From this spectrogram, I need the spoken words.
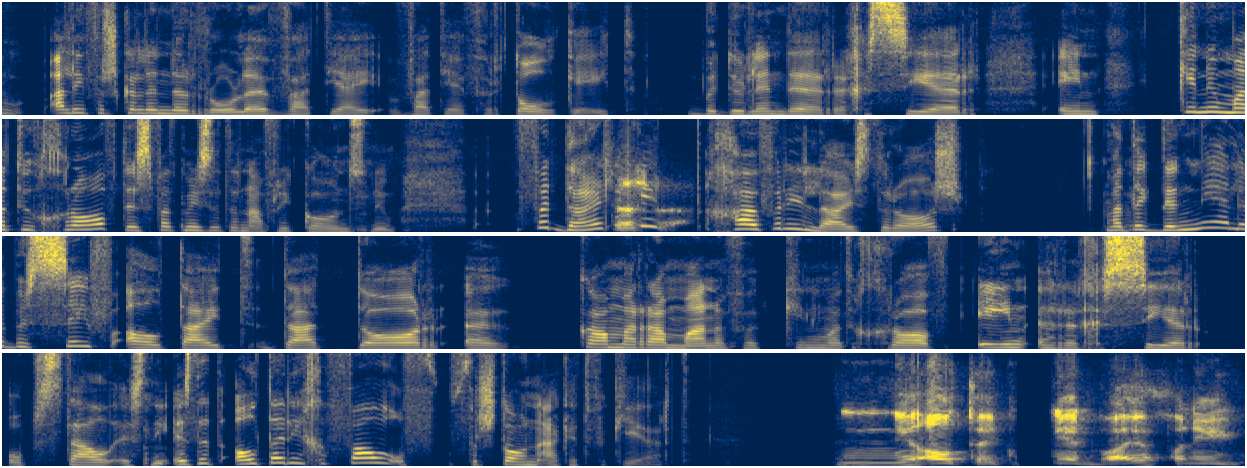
al die verskillende rolle wat jy wat jy vertolk het, bedoelende regisseur en kinematograaf, dis wat mense dit in Afrikaans noem. Verduidelik net gou vir die luisteraars want ek dink nie hulle besef altyd dat daar 'n kameraman of 'n kinematograaf en 'n regisseur op stel is nie. Is dit altyd die geval of verstaan ek dit verkeerd? Nie altyd nie en baie van die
